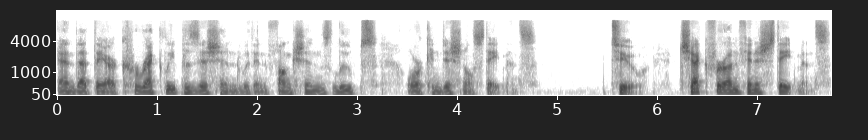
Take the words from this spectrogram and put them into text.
and that they are correctly positioned within functions, loops, or conditional statements. 2. Check for unfinished statements.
